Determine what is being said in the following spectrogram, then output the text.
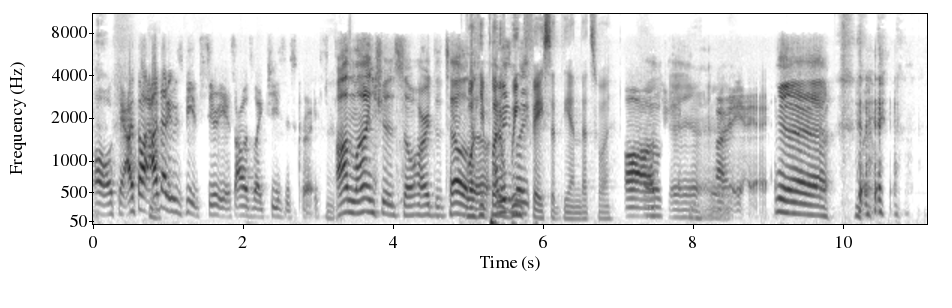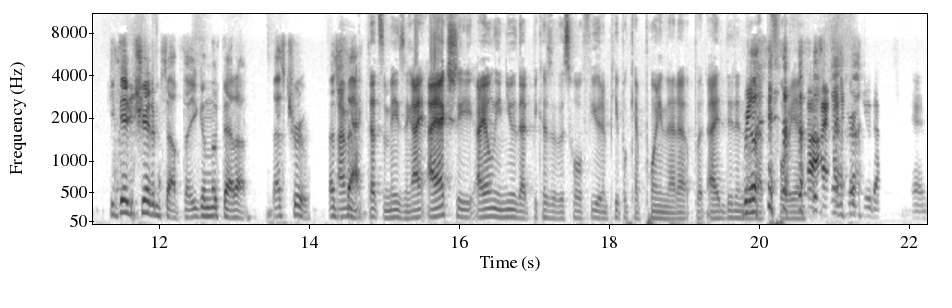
Oh, okay. I thought I hmm. thought he was being serious. I was like, Jesus Christ. Online shit is so hard to tell. Well, he put I a mean, wink like- face at the end. That's why. Oh, Okay, yeah, yeah. right, yeah, yeah. yeah. he did shit himself though. You can look that up. That's true. That's I'm- fact. That's amazing. I, I actually I only knew that because of this whole feud, and people kept pointing that out, but I didn't know that before. Yeah. I, I heard you that, man.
